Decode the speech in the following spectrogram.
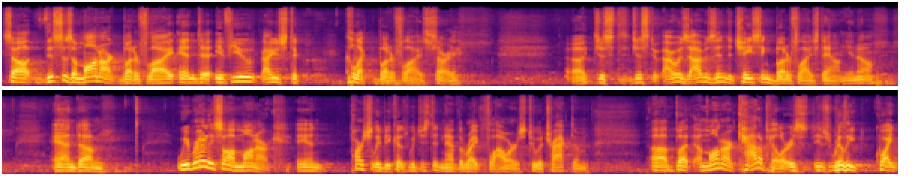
So, this is a monarch butterfly, and uh, if you, I used to collect butterflies, sorry. Uh, just, just, I was, I was into chasing butterflies down, you know. And um, we rarely saw a monarch, and partially because we just didn't have the right flowers to attract them. Uh, but a monarch caterpillar is, is really quite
